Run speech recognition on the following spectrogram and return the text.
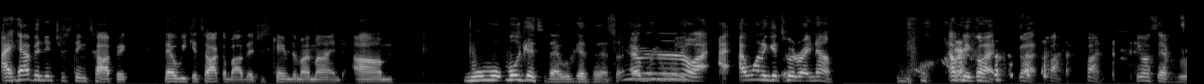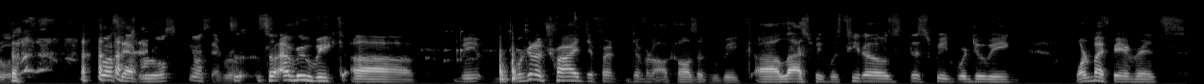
I have an interesting topic that we could talk about that just came to my mind. Um, We'll, we'll- get to that. We'll get to that. So no, every no, no, no, I, I- I want to get to it right now. Okay, go ahead. Go ahead. Fine, fine. He wants to have rules. He wants to have rules. He wants to have so, rules. so every week, uh, we we're gonna try different different alcohols every week. Uh, last week was Tito's. This week we're doing one of my favorites,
